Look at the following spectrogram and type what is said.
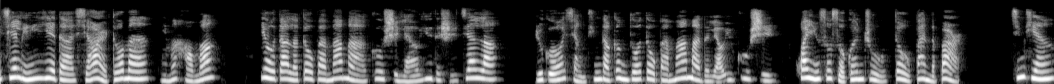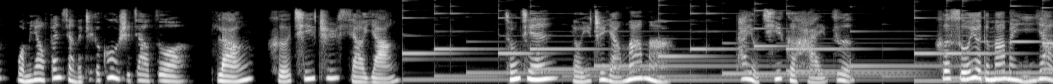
一千零一夜的小耳朵们，你们好吗？又到了豆瓣妈妈故事疗愈的时间了。如果想听到更多豆瓣妈妈的疗愈故事，欢迎搜索关注豆瓣的伴儿。今天我们要分享的这个故事叫做《狼和七只小羊》。从前有一只羊妈妈，她有七个孩子，和所有的妈妈一样，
